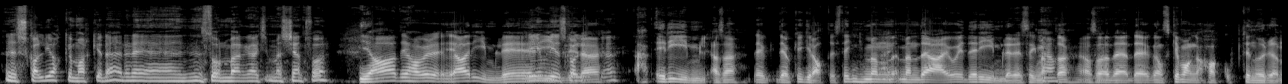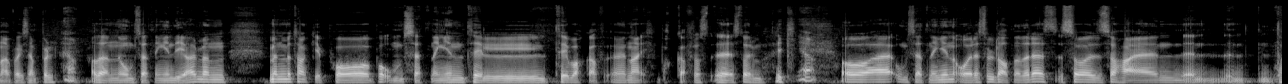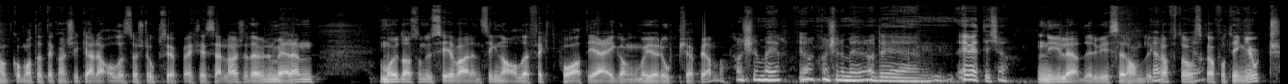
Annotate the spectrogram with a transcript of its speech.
Skalljakkemarkedet, er det det Stormberg er mest kjent for? Ja, de har vel ja, rimelig, rimeligere rimelig, altså, det, er, det, er jo ikke gratisting, men, men det er jo i det rimeligere segmentet. Ja. Altså, det, det, er ganske mange hakk opp til Norrøna f.eks. Ja. av den omsetningen de har. Men, men med tanke på, på omsetningen til, til Bakka, nei, Bakkafrost, eh, Stormberg ja. og uh, omsetningen og resultatene deres, så, så har jeg en, en, tanke om at dette kanskje ikke er det aller største oppkjøpet XXL har. så det er vel mer enn må jo da, som du sier, være en signaleffekt på at de er i gang med å gjøre oppkjøp igjen? Da. Kanskje mer. Ja, kanskje det er mer. og det, Jeg vet ikke. Ny leder viser handlekraft og skal få ting gjort.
